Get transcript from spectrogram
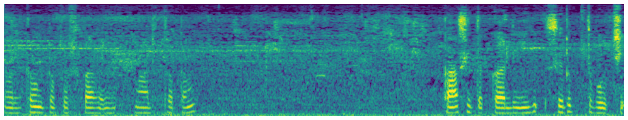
வெல்கம் டு புஷ்பாவின் மாடித்தோட்டம் காசி தக்காளி சிறுத்து போச்சு.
